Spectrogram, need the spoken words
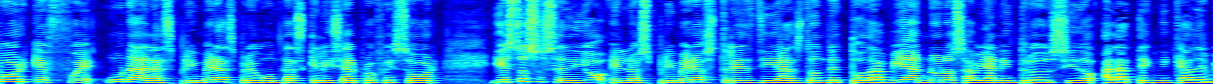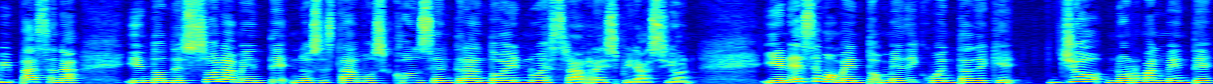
porque fue una de las primeras preguntas que le hice al profesor y esto sucedió en los primeros tres días donde todavía no nos habían introducido a la técnica de vipassana y en donde solamente nos estábamos concentrando en nuestra respiración. Y en ese momento me di cuenta de que yo normalmente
